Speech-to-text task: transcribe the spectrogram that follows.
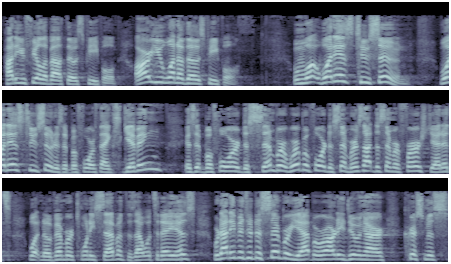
How do you feel about those people? Are you one of those people? What, what is too soon? What is too soon? Is it before Thanksgiving? Is it before December? We're before December. It's not December 1st yet. It's what, November 27th? Is that what today is? We're not even to December yet, but we're already doing our Christmas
